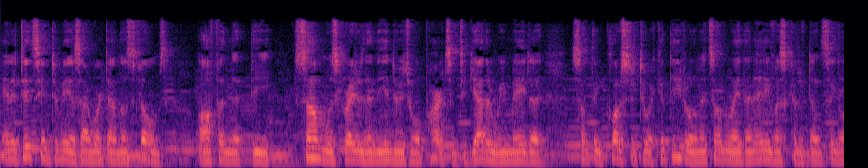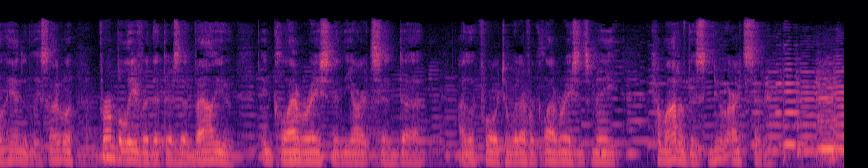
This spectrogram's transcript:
And it did seem to me as I worked on those films often that the sum was greater than the individual parts, and together we made a something closer to a cathedral in its own way than any of us could have done single-handedly. So I'm a firm believer that there's a value in collaboration in the arts, and uh, I look forward to whatever collaborations may come out of this new arts center.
